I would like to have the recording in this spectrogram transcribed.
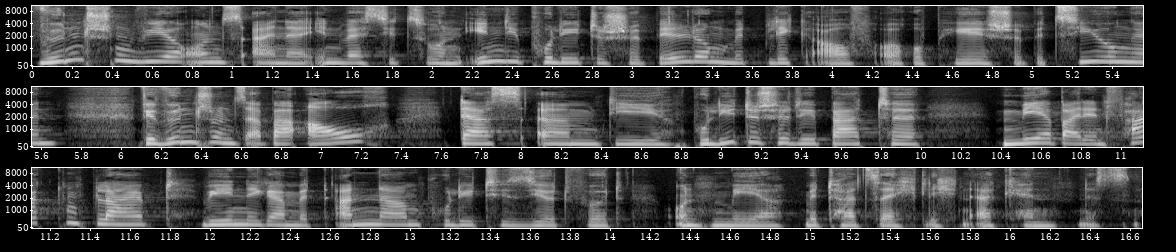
wünschen wir uns eine Investition in die politische Bildung mit Blick auf europäische Beziehungen. Wir wünschen uns aber auch, dass ähm, die politische Debatte mehr bei den Fakten bleibt, weniger mit Annahmen politisiert wird und mehr mit tatsächlichen Erkenntnissen.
